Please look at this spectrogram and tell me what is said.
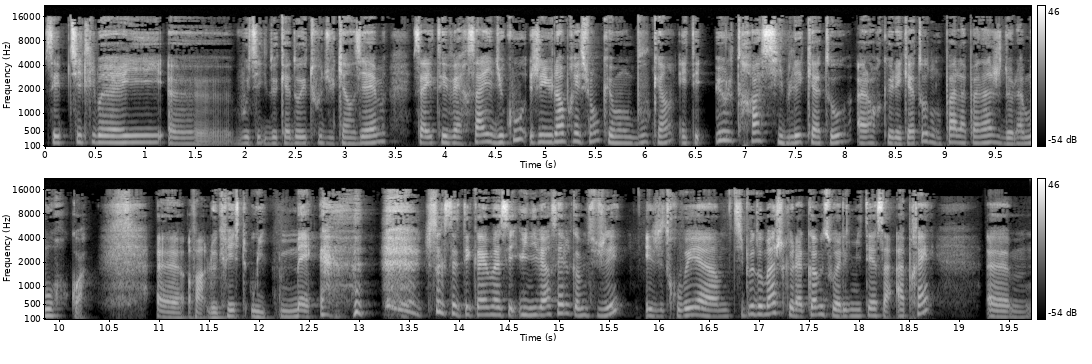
C'est petite librairie, euh, boutique de cadeaux et tout du 15e. Ça a été Versailles. Du coup, j'ai eu l'impression que mon bouquin était ultra ciblé cadeau, alors que les cadeaux n'ont pas l'apanage de l'amour, quoi. Euh, enfin, le Christ, oui, mais je trouve que c'était quand même assez universel comme sujet, et j'ai trouvé un petit peu dommage que la com soit limitée à ça. Après, euh,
